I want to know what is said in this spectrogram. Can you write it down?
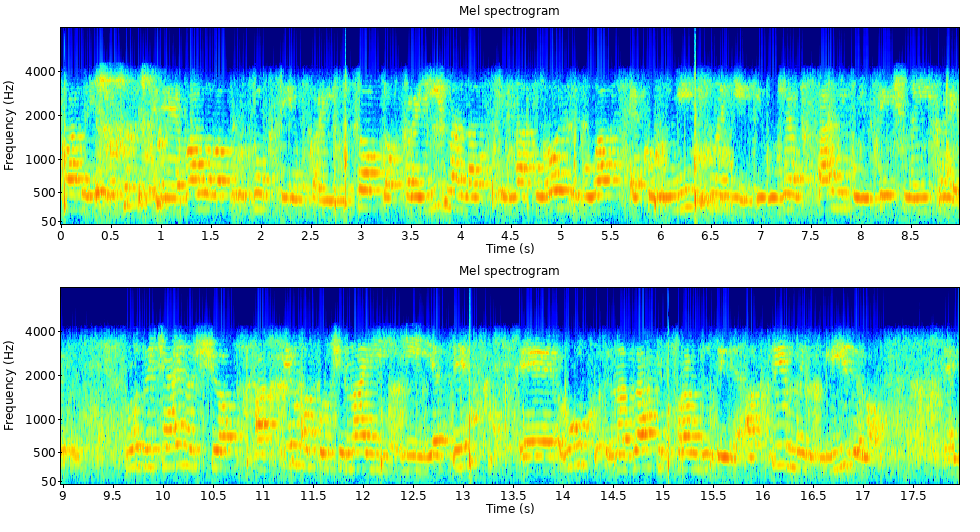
падає е, валова продукція в країні. Тобто країна на, на порозі була економічної і вже в стані політичної кризи. Ну, звичайно, що активно починає діяти е, рух на захист прав людини. Активним лідером е,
